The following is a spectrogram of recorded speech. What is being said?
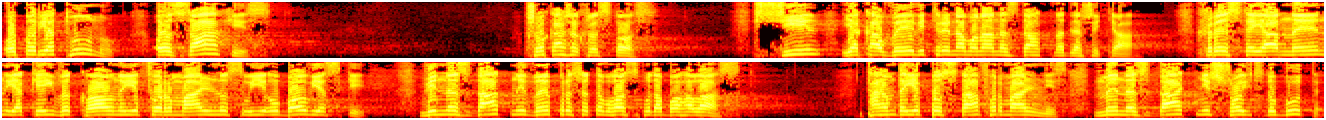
о порятунок, о захист. Що каже Христос? Сіль, яка вивітрена, вона не здатна для життя. Християнин, який виконує формально свої обов'язки, він не здатний випросити в Господа Бога ласк. Там, де є пуста формальність, ми не здатні щось здобути.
